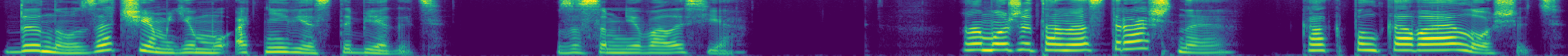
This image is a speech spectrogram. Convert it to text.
«Да ну, зачем ему от невесты бегать?» — засомневалась я. «А может, она страшная, как полковая лошадь?»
